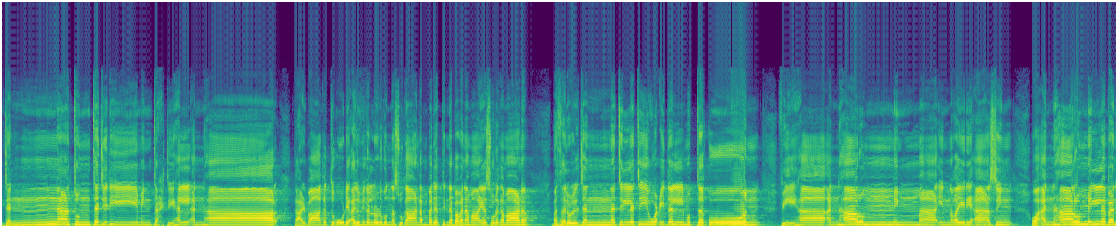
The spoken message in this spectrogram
താഴ്ഭാഗത്തു താഴ്ഭാഗത്തുകൂടി അരുവികൾ ഒഴുകുന്ന സുഗാഡംബരത്തിന്റെ ഭവനമായ സ്വർഗമാണ്. മസലുൽ ജന്നത്തിൽ فيها أنهار من ماء غير آس وأنهار من لبن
